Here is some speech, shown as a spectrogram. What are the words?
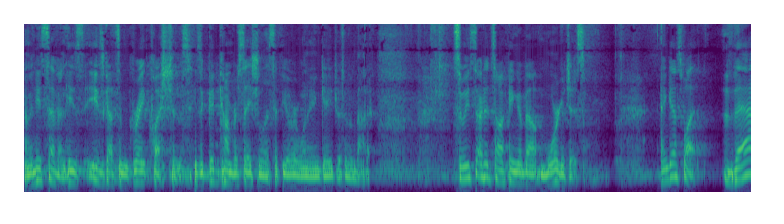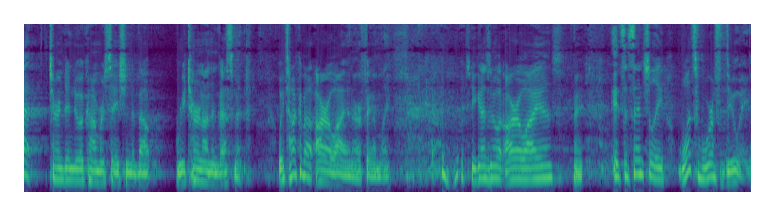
I mean, he's seven. He's, he's got some great questions. He's a good conversationalist if you ever want to engage with him about it. So we started talking about mortgages. And guess what? that turned into a conversation about return on investment. We talk about ROI in our family. you guys know what ROI is? Right? It's essentially what's worth doing?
